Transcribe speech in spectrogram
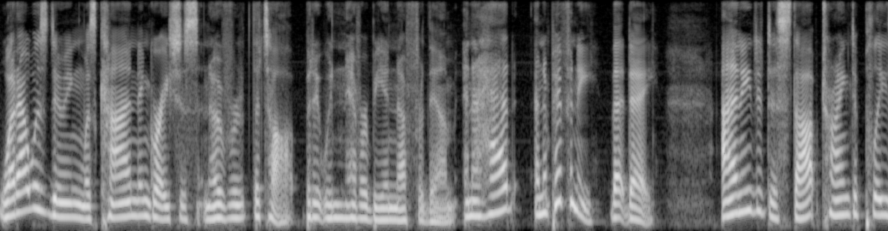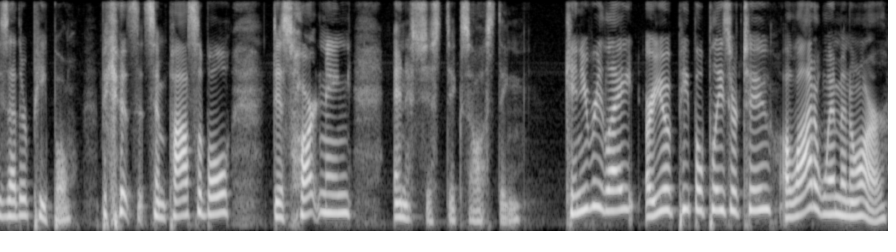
What I was doing was kind and gracious and over the top, but it would never be enough for them. And I had an epiphany that day. I needed to stop trying to please other people because it's impossible, disheartening, and it's just exhausting. Can you relate? Are you a people pleaser too? A lot of women are.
